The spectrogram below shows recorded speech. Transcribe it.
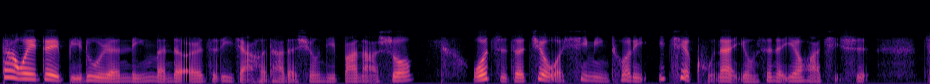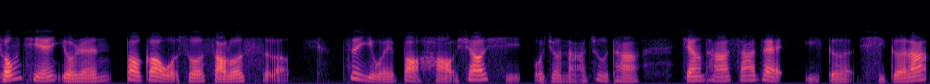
大卫对比路人临门的儿子利甲和他的兄弟巴拿说：“我指着救我性命、脱离一切苦难、永生的耶和华起誓。从前有人报告我说扫罗死了，自以为报好消息，我就拿住他，将他杀在以格喜格拉。”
